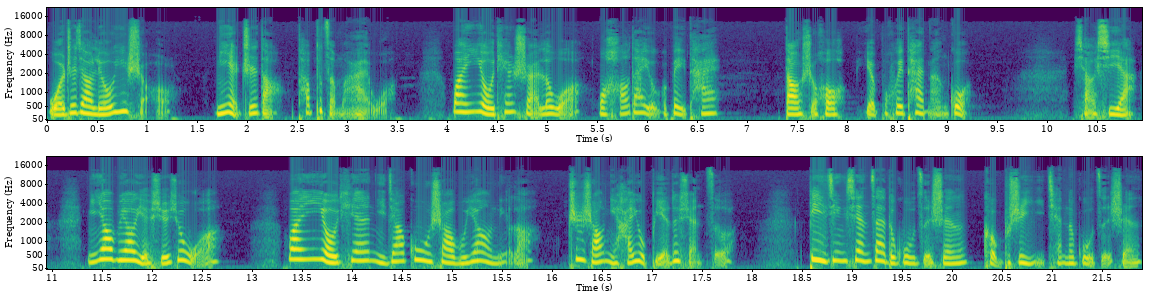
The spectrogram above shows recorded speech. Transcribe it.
我这叫留一手。”你也知道他不怎么爱我，万一有天甩了我，我好歹有个备胎，到时候也不会太难过。小溪呀，你要不要也学学我，万一有天你家顾少不要你了，至少你还有别的选择。毕竟现在的顾子深可不是以前的顾子深，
